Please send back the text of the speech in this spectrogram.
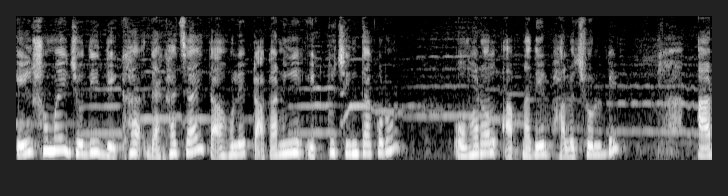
এই সময় যদি দেখা দেখা যায়, তাহলে টাকা নিয়ে একটু চিন্তা করুন। ওভারঅল আপনাদের ভালো চলবে। আর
